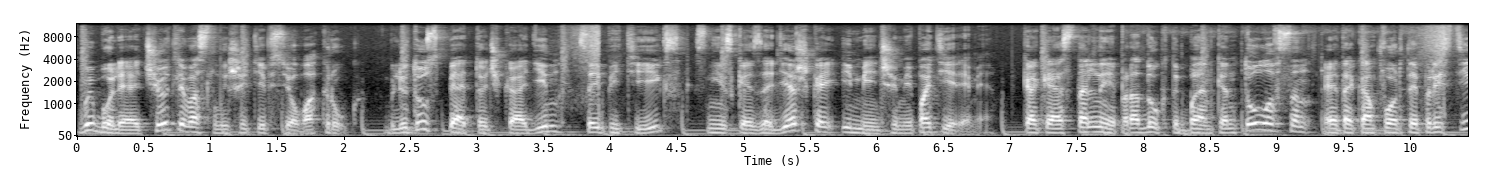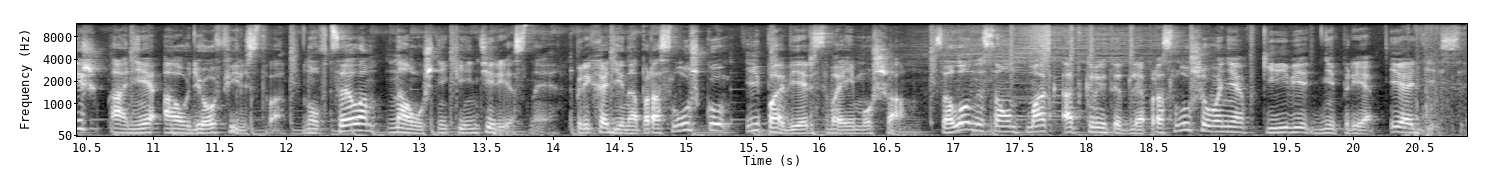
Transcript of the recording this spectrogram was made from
Вы более отчетливо слышите все вокруг. Bluetooth 5.1 с aptX с низкой задержкой и меньшими потерями. Как и остальные продукты Bang Olufsen, это комфорт и престиж, а не аудиофильство. Но в целом наушники интересные. Приходи на прослушку и поверь своим ушам. Салоны SoundMag открыты для прослушивания в Киеве, Днепре и Одессе.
